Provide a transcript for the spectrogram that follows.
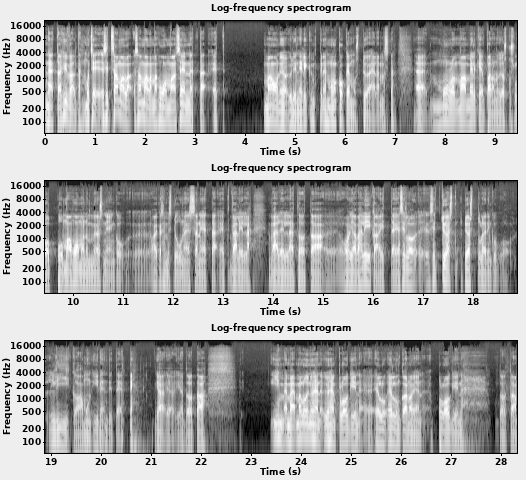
näyttää hyvältä. Mutta sitten samalla, samalla mä huomaan sen, että, että mä oon jo yli nelikymppinen, mulla on kokemus työelämästä. Mulla, mä oon melkein palannut joskus loppuun. Mä oon huomannut myös niin kuin, aikaisemmissa duuneissani, että, että välillä, välillä tota, ohjaa vähän liikaa itseä ja silloin sit työstä, työstä tulee niin kuin liikaa mun identiteetti. Ja, ja, ja tota, ihme, mä, mä luin yhden, yhden blogin, Ellun, Ellun Kanojen blogin, tota,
